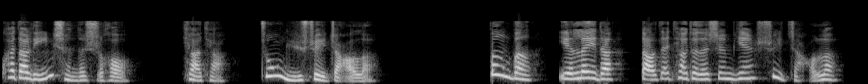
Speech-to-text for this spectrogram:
快到凌晨的时候，跳跳终于睡着了，蹦蹦也累得倒在跳跳的身边睡着了。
